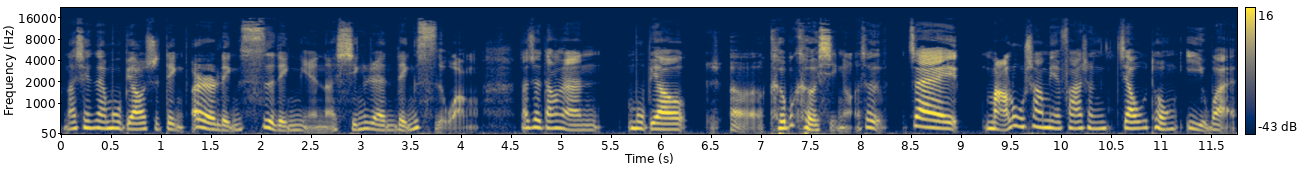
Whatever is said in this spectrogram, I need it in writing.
那现在目标是定二零四零年呢，行人零死亡，那这当然目标呃可不可行啊？这在。马路上面发生交通意外，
